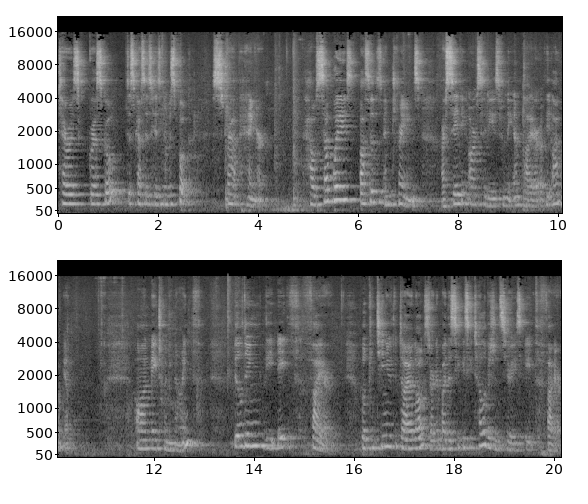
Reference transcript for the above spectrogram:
Taras Grescoe discusses his newest book, Straphanger How Subways, Buses, and Trains Are Saving Our Cities from the Empire of the Automobile. On May 29th, Building the Eighth Fire will continue the dialogue started by the CBC television series Eighth Fire.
